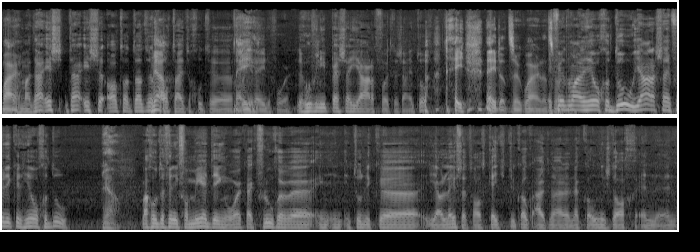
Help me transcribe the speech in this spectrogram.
Maar Ja, maar daar is, daar is, altijd, dat is Ja. altijd een goed, eh, goede reden voor. Daar hoef je niet per se jarig voor te zijn, toch? nee, nee, dat is ook waar. Dat ik vind het maar een heel gedoe. Jarig zijn vind ik een heel gedoe. Ja. Maar goed, dat vind ik van meer dingen hoor. Kijk, vroeger, eh, in, in, in- toen ik eh, jouw leeftijd had, keek je natuurlijk ook uit naar, naar Koningsdag en, en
